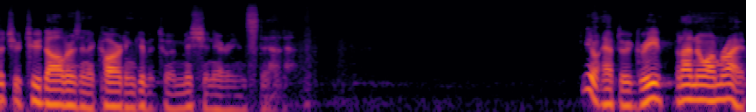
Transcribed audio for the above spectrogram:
put your $2 in a card and give it to a missionary instead. You don't have to agree, but I know I'm right.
